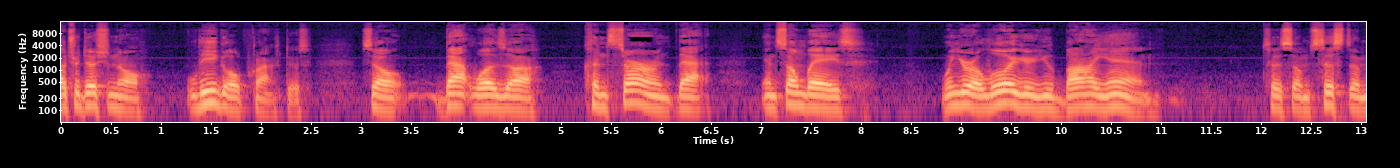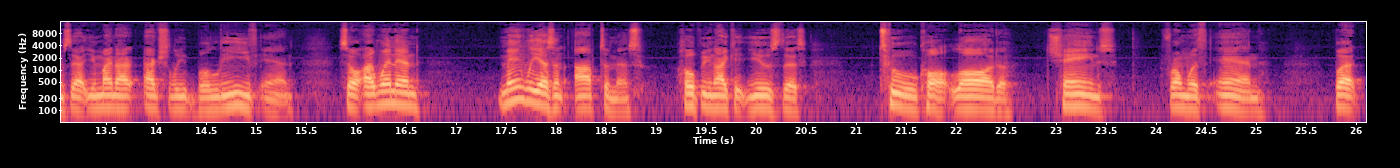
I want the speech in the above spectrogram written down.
a traditional legal practice. So that was a concern that in some ways, when you're a lawyer, you buy in to some systems that you might not actually believe in. So I went in mainly as an optimist, hoping I could use this tool called law to change from within. But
